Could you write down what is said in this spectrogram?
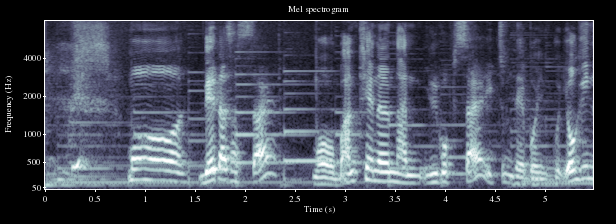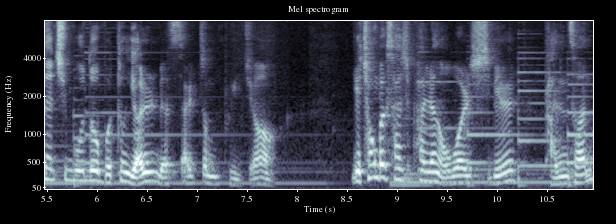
뭐, 네 다섯 살? 뭐, 많게는 한 일곱 살 이쯤 돼 보이고, 여기 있는 친구도 보통 열 몇 살쯤 보이죠. 이게 1948년 5월 10일 단선,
